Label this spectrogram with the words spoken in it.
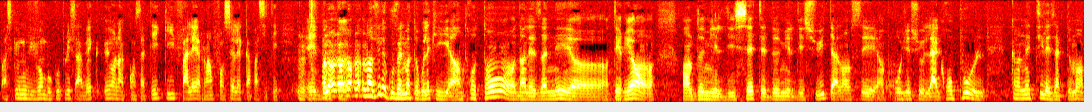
parce que nous vivons beaucoup plus avec eux, on a constaté qu'il fallait renforcer leurs capacités. Mmh. on, a vu le gouvernement togolais qui, entre-temps, dans les années antérieures, en 2017 et 2018, a lancé un projet sur l'agropole. Qu'en est-il exactement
